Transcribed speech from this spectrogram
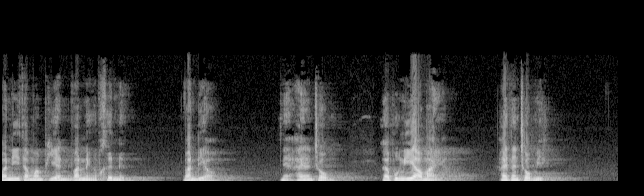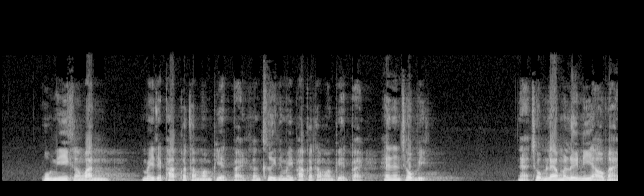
วันนี้ทำความเพียรวันหนึ่งกับคืนหนึ่ง วันเดียว เนี่ย ให้ท่านชม แล้วพรุ่งนี้เอาใหม่ ให้ท่านชมอีกพรุ่งนี้กลางวันไม่ได้พักก็ทำความเพียรไปกลางคืนนี่ไม่พักก็ทำความเพียรไป ให้ท่านชมอีกเนี่ยชมแล้วมาเลยนี้เอาใหม่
